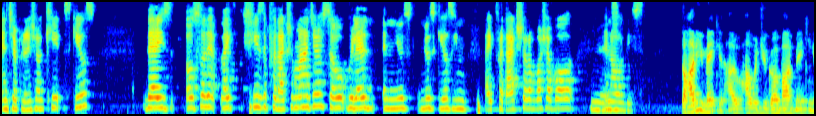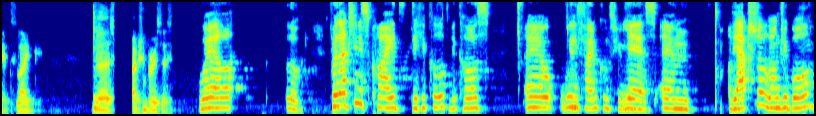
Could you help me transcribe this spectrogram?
entrepreneurial skills, there is also the, like she's the production manager, so we learn and new new skills in like production of washaball yes. and all this. So how do you make it? How how would you go about making it? Like the production process? Well, look, production is quite difficult because uh, we time consuming. Yes, um, the actual laundry ball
